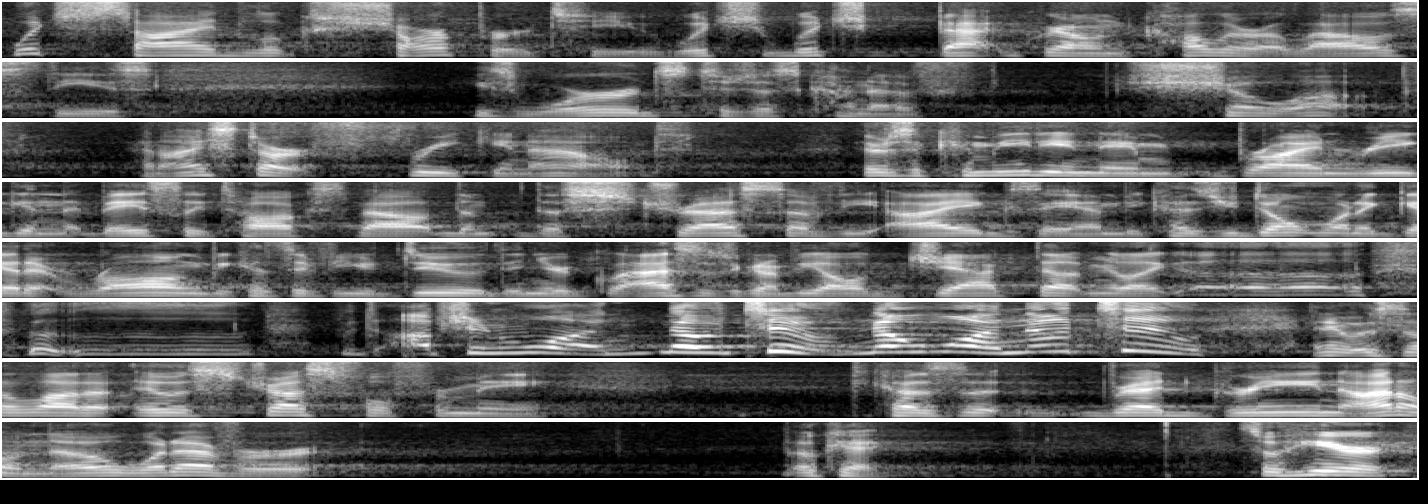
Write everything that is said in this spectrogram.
which side looks sharper to you? Which, which background color allows these, these words to just kind of show up? And I start freaking out there's a comedian named Brian Regan that basically talks about the, the stress of the eye exam because you don't want to get it wrong because if you do, then your glasses are going to be all jacked up and you're like, uh, uh, option one, no two, no one, no two. And it was a lot of, it was stressful for me because the red, green, I don't know, whatever. Okay. So here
